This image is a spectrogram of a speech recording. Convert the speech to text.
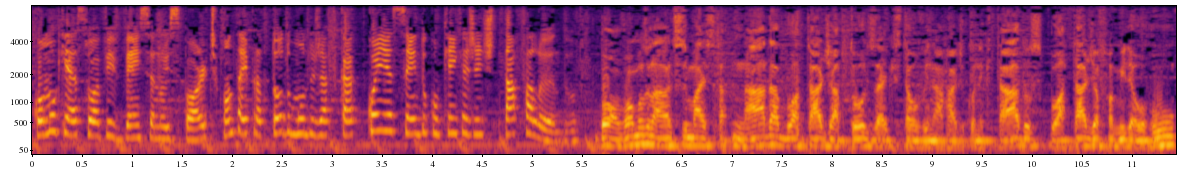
como que é a sua vivência no esporte. Conta aí pra todo mundo já ficar conhecendo com quem que a gente tá falando. Bom, vamos lá. Antes de mais nada, boa tarde a todos aí que estão ouvindo a Rádio Conectados. Boa tarde à família Uhu,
